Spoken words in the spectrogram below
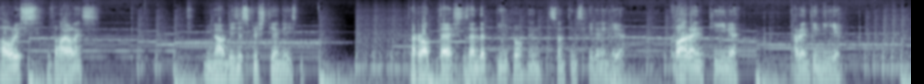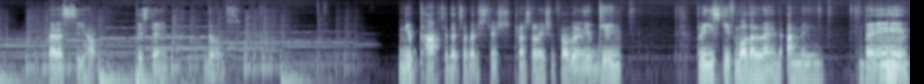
Police, violence. Now this is Christianism. Protests and the people and something's hidden in here. Quarantine. Quarantine. Let us see how this game goes. New capture, that's a very strange translation for a new game. Please give Motherland a name. Damn!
